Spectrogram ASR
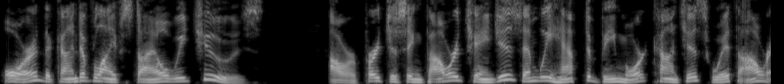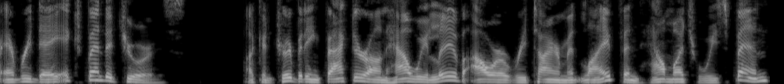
or the kind of lifestyle we choose. Our purchasing power changes and we have to be more conscious with our everyday expenditures. A contributing factor on how we live our retirement life and how much we spend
